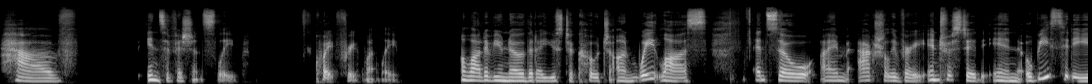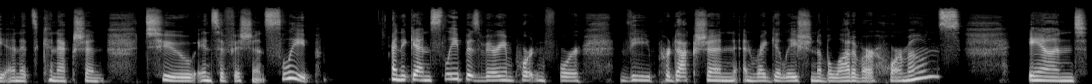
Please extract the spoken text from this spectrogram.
have insufficient sleep quite frequently. A lot of you know that I used to coach on weight loss. And so I'm actually very interested in obesity and its connection to insufficient sleep. And again, sleep is very important for the production and regulation of a lot of our hormones. And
